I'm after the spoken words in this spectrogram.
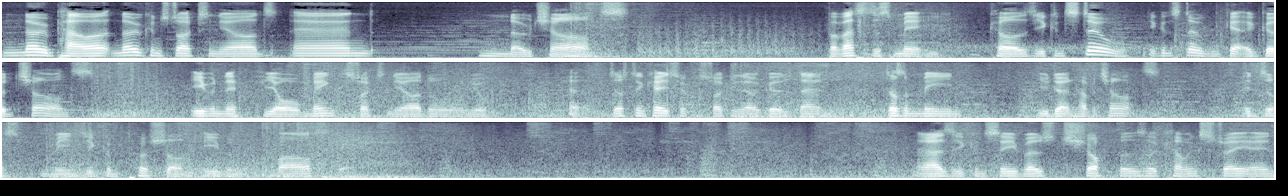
no power, no construction yards, and no chance. But that's just me, because you can still you can still get a good chance even if your main construction yard or your just in case your construction yard goes down doesn't mean you don't have a chance it just means you can push on even faster as you can see those choppers are coming straight in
